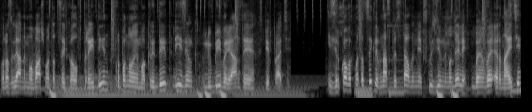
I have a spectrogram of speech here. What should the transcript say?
розглянемо ваш мотоцикл в трейдин, пропонуємо кредит, лізинг, любі варіанти співпраці. Із зіркових мотоциклів в нас представлені ексклюзивні моделі BMW R90,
